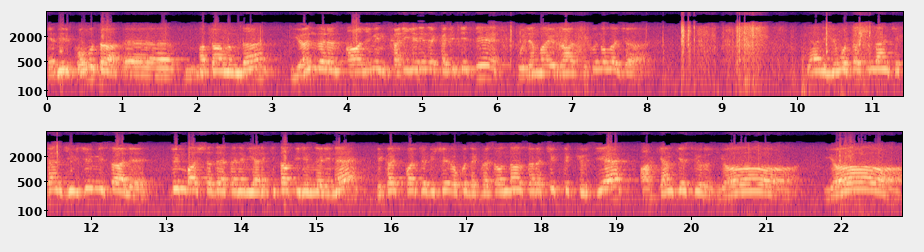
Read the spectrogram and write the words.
emir komuta e, makamında yön veren alimin kariyeri ve kalitesi ulema-i rasikun olacak. Yani yumurtasından çıkan civciv misali, dün başladı efendim yani kitap ilimlerine, birkaç parça bir şey okuduk mesela ondan sonra çıktık kürsüye, ahkam kesiyoruz. Yo, yo.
